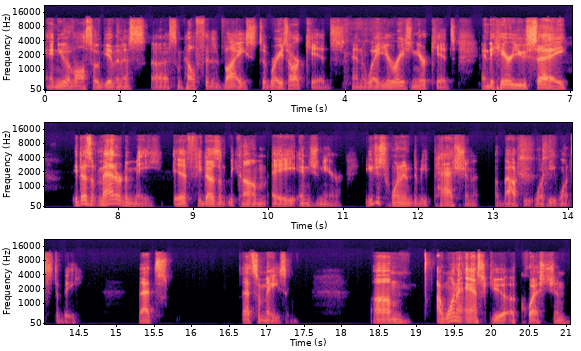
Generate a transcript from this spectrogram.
and you have also given us uh, some health advice to raise our kids and the way you're raising your kids. And to hear you say, it doesn't matter to me if he doesn't become a engineer. You just want him to be passionate about what he wants to be. That's that's amazing. Um, I want to ask you a question,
